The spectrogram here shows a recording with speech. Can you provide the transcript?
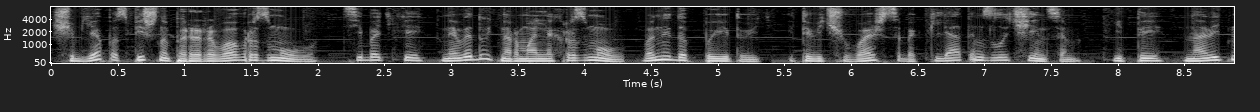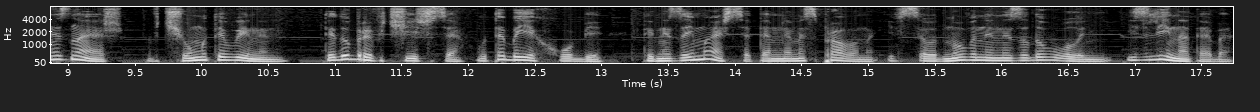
щоб я поспішно переривав розмову. Ці батьки не ведуть нормальних розмов, вони допитують, і ти відчуваєш себе клятим злочинцем. І ти навіть не знаєш, в чому ти винен. Ти добре вчишся, у тебе є хобі, ти не займаєшся темними справами, і все одно вони незадоволені і злі на тебе,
